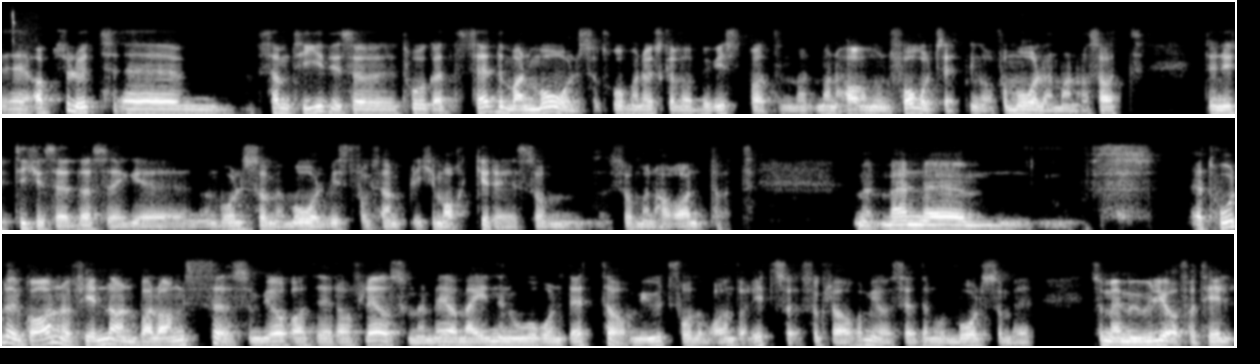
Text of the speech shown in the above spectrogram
eh, absolutt. Samtidig så tror jeg at setter man mål, så tror man også skal være bevisst på at man, man har noen forutsetninger for målene man har satt. Det nytter ikke å sette seg noen voldsomme mål hvis f.eks. ikke markedet er som, som man har antatt. Men, men eh, jeg tror det går an å finne en balanse som gjør at det er flere som er med og mener noe rundt dette, og vi utfordrer hverandre litt, så, så klarer vi å sette noen mål som er, som er mulig å få til.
